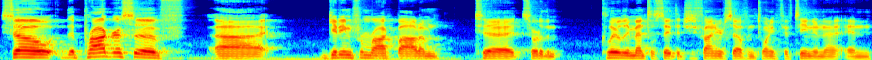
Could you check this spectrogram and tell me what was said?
So the progress of uh, getting from rock bottom to sort of the clearly mental state that you found yourself in 2015 and, uh, and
